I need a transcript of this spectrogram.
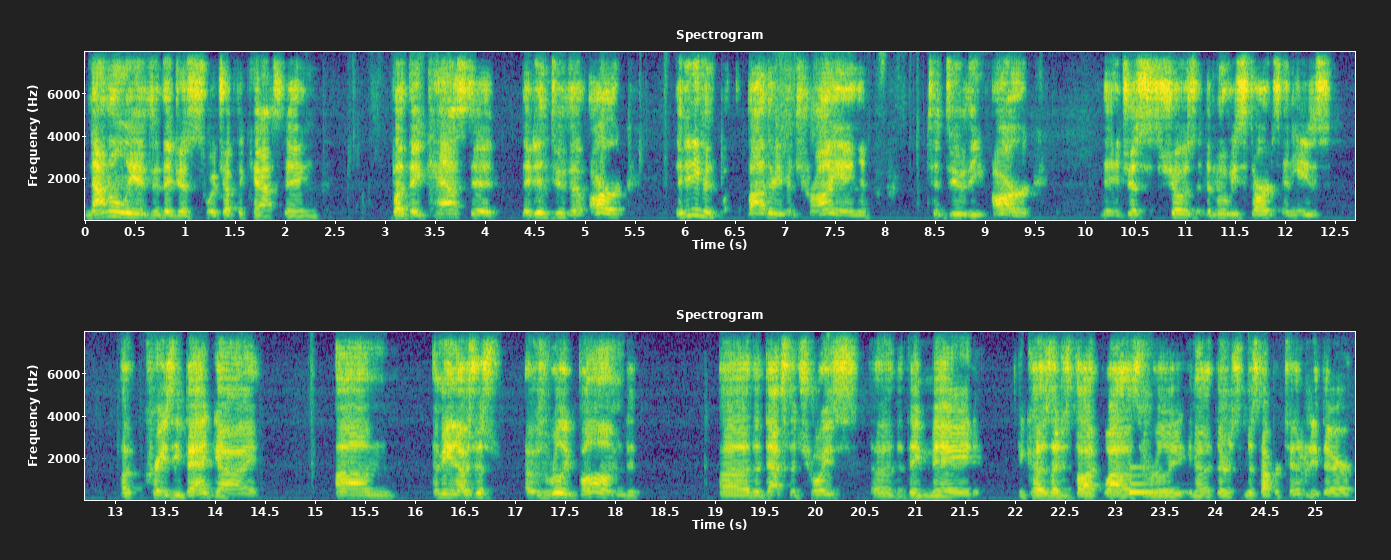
not only did they just switch up the casting, but they cast it. They didn't do the arc. They didn't even bother even trying to do the arc. It just shows that the movie starts and he's a crazy bad guy. Um, I mean, I was just I was really bummed uh, that that's the choice uh, that they made because I just thought, wow, that's a really you know there's missed opportunity there,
